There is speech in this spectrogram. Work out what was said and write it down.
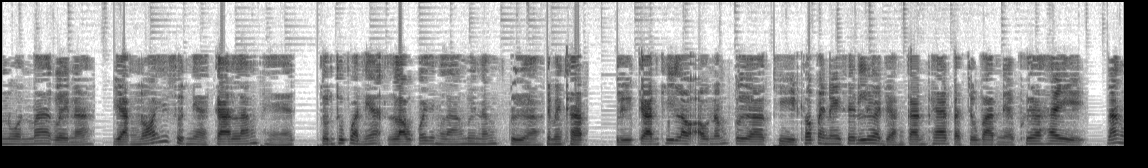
ำนวนมากเลยนะ อย่างน้อยที่สุดเนี่ยการล้างแผลจนทุกวันนี้เราก็ยังล้างด้วยน้ำเกลือใช่ไหมครับหรือการที่เราเอาน้ำเกลือฉีดเข้าไปในเส้นเลือดอย่างการแพทย์ปัจจุบันเนี่ยเพื่อให้ร่าง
